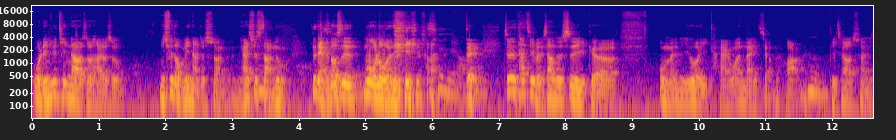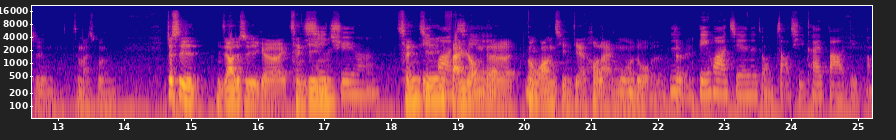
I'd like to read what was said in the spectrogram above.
我邻居听到的时候，他就说：“你去罗宾纳就算了，你还去撒怒，这两个都是没落的地方。” 对，就是它基本上就是一个我们如果以台湾来讲的话，嗯，比较算是怎么说呢？就是你知道，就是一个曾经西区吗？曾经繁荣的观光景点，后来没落了。嗯、对，迪化街那种早期开发的地方。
